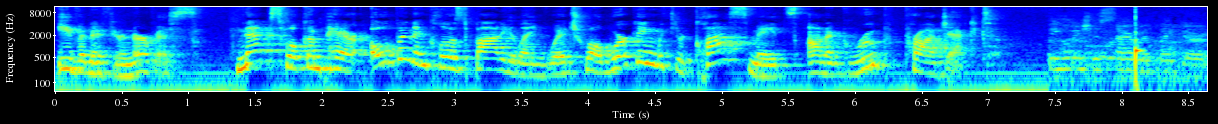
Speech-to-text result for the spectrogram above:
even if you're nervous. Next, we'll compare open and closed body language while working with your classmates on a group project. I think we should start with like a,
